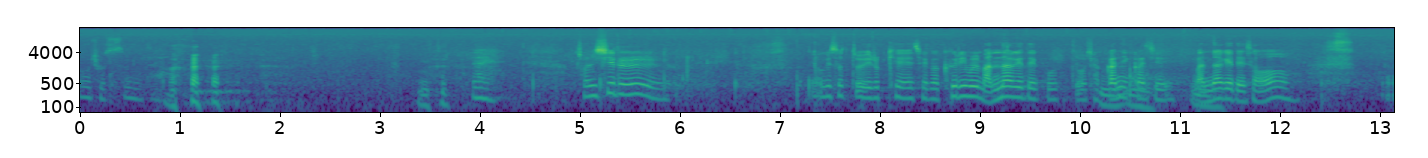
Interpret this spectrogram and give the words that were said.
너무 좋습니다. 네. 전시를 여기서 또 이렇게 제가 그림을 만나게 되고 또 작가님까지 음, 음. 만나게 돼서 어,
